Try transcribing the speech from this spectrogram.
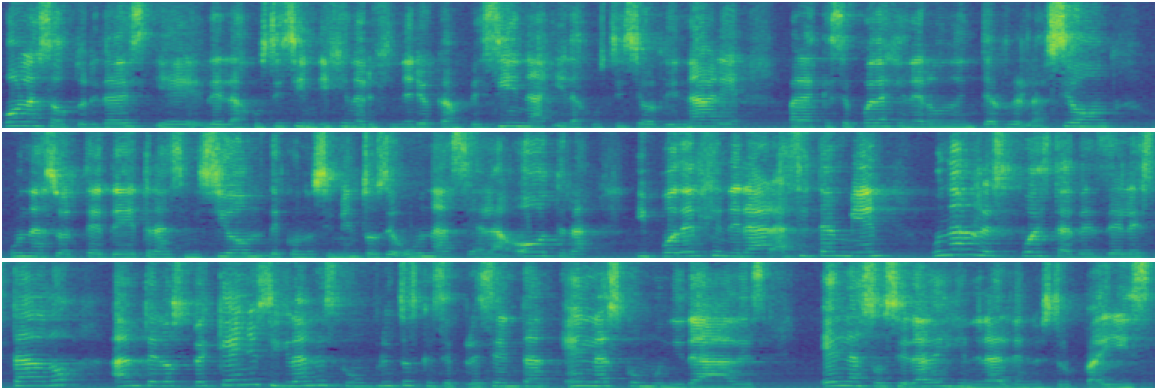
con las autoridades eh, de la justicia indígena originario campesina y la justicia ordinaria para que se pueda generar una interrelación, una suerte de transmisión de conocimientos de una hacia la otra y poder generar así también una respuesta desde el Estado ante los pequeños y grandes conflictos que se presentan en las comunidades, en la sociedad en general de nuestro país.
